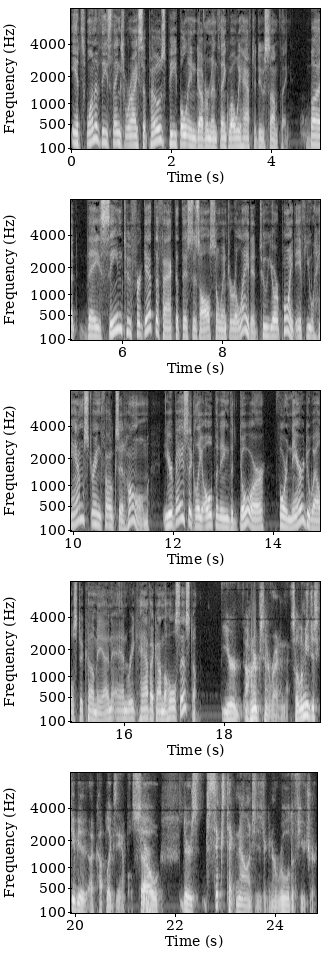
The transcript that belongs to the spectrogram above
It's one of these things where I suppose people in government think, well, we have to do something. But they seem to forget the fact that this is also interrelated. To your point, if you hamstring folks at home, you're basically opening the door for ne'er do wells to come in and wreak havoc on the whole system. You're 100% right on that. So let me just give you a couple examples. So sure. there's six technologies that are going to rule the future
